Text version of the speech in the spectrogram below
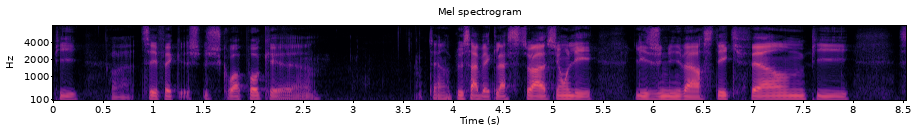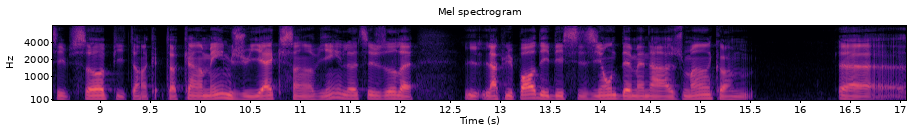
puis Ouais. tu sais, fait que je, crois pas que. En plus, avec la situation, les, les universités qui ferment, puis c'est ça, puis t'as t'as quand même juillet qui s'en vient, là. Tu sais, je veux dire, la, la plupart des décisions de déménagement, comme. euh,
